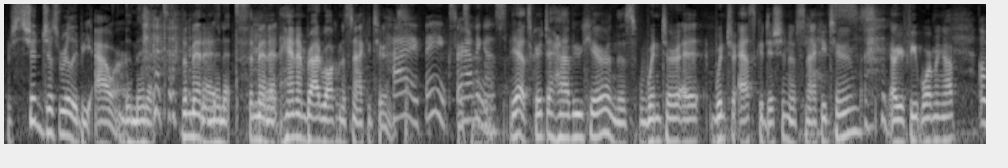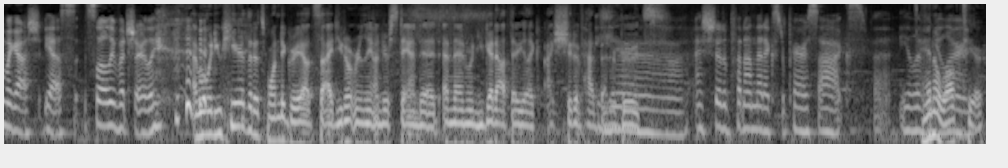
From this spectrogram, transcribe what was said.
which should just really be hour. The minute. The minute. The minute. The minute. Hannah and Brad, welcome to Snacky Tunes. Hi, thanks for having us. Yeah, it's great to have you here in this winter uh, winter-esque edition of Snacky Tunes. Are your feet warming up? Oh my gosh, yes, slowly but surely. I mean, when you hear that it's one degree outside, you don't really understand it, and then when you get out there, you're like, I should have had better boots. Yeah, I should have put on that extra pair of socks, but you live. Hannah and you walked learn. here.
